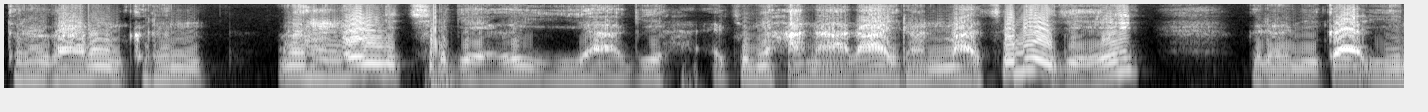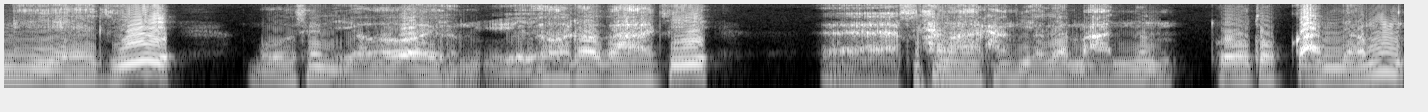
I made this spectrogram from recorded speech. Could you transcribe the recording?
들어가는 그런 논리체계의 이야기 중에 하나라 이런 말씀이지. 그러니까 인의예지 무슨 여러 가지 생활 환경에 맞는 도덕관념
